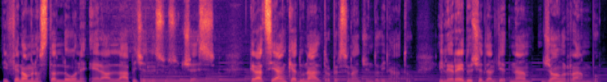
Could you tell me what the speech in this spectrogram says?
il fenomeno Stallone era all'apice del suo successo, grazie anche ad un altro personaggio indovinato, il reduce dal Vietnam John Rambo,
